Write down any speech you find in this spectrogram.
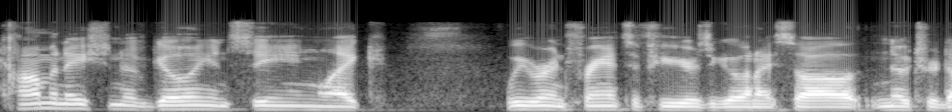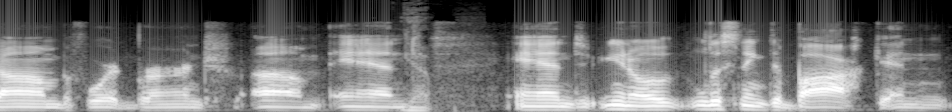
combination of going and seeing like we were in France a few years ago, and I saw Notre Dame before it burned, um, and yep. and you know listening to Bach and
